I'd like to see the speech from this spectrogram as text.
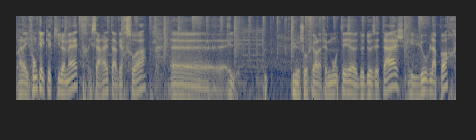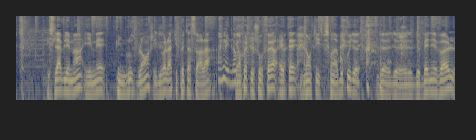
Voilà, ils font quelques kilomètres, ils s'arrêtent à Versoix. Euh, le chauffeur l'a fait monter euh, de deux étages, il ouvre la porte, il se lave les mains et il met une blouse blanche et il dit voilà tu peux t'asseoir là. Ah, et en fait le chauffeur était dentiste puisqu'on a beaucoup de, de, bénévoles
